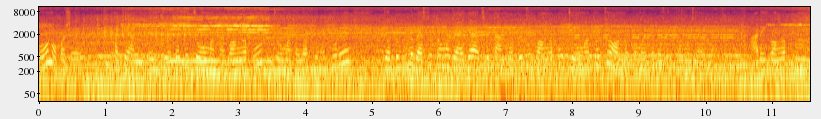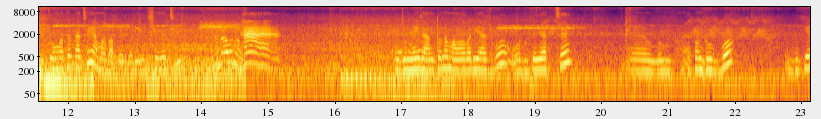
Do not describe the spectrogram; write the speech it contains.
বোন ওপাশে থাকি আমি। এই যে এটা হচ্ছে চৌমাথা গঙ্গাপুর চৌমাথা। দত্তপুকুরে যতগুলো ব্যস্ততম জায়গা আছে তার মধ্যে হচ্ছে গঙ্গাপুর চৌমাথা হচ্ছে অন্যতম একটা ব্যস্ততম জায়গা। আর এই গঙ্গা উম, চৌমাথার কাছেই আমার বাপের বাড়ি। এসে গেছি? হ্যাঁ হ্যাঁ হ্যাঁ। ওই যে মেয়ে জানতো না মামা বাড়ি আসব ও ঢুকে যাচ্ছে। এখন ঢুকবো। ঢুকে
